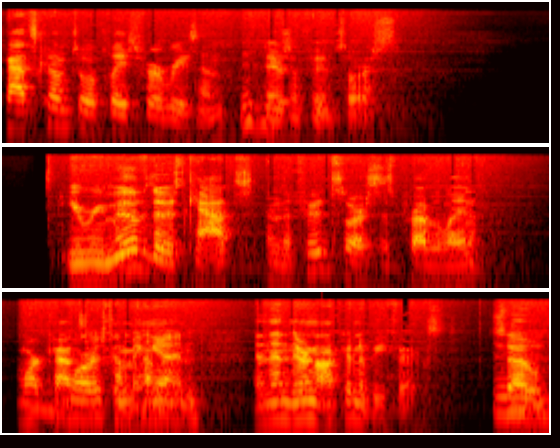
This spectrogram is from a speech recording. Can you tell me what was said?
cats come to a place for a reason. Mm-hmm. There's a food source. You remove those cats, and the food source is prevalent. More cats More are coming come in, in. Mm-hmm. and then they're not going to be fixed. So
